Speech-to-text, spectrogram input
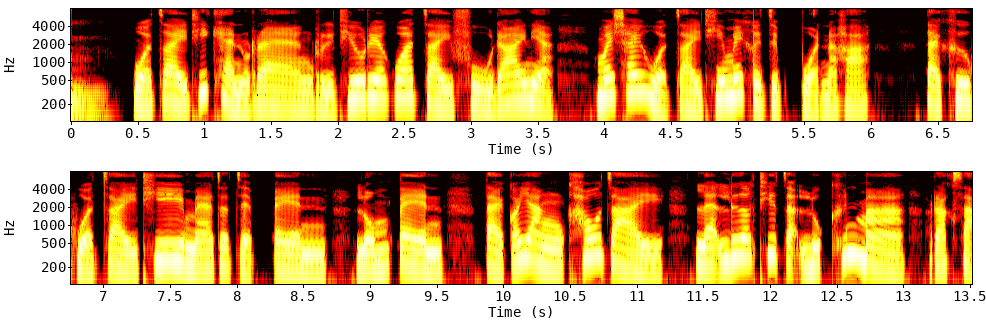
ม หัวใจที่แข็งแรงหรือที่เรียกว่าใจฟูได้เนี่ย ไม่ใช่หัวใจที่ไม่เคยเจ็บปวดนะคะ แต่คือหัวใจที่แม้จะเจ็บเป็น ล้มเป็น แต่ก็ยังเข้าใจ และเลือกที่จะลุกขึ้นมารักษา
